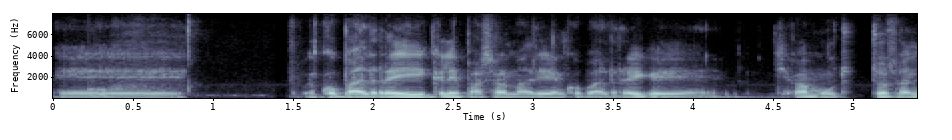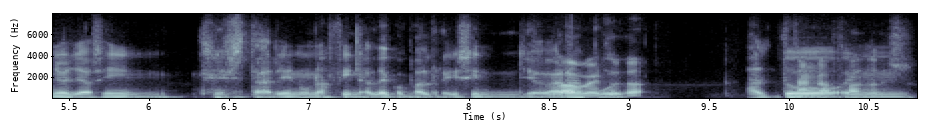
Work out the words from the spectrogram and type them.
eh, Copa del Rey. ¿Qué le pasa al Madrid en Copa del Rey? Que lleva muchos años ya sin estar en una final de Copa del Rey, sin llegar a alto en,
